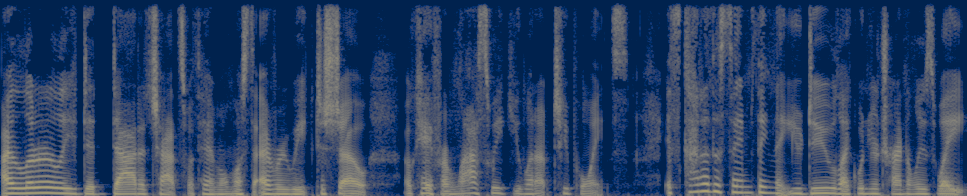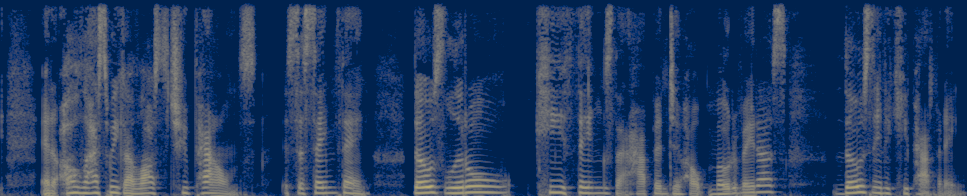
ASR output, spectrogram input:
I literally did data chats with him almost every week to show, okay, from last week you went up two points. It's kind of the same thing that you do like when you're trying to lose weight. And oh, last week I lost two pounds. It's the same thing. Those little key things that happen to help motivate us those need to keep happening.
